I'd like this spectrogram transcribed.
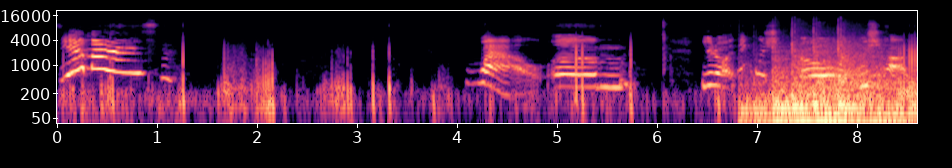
Yeah, Mars. Wow. Um, you know, I think we should go. Like, we should have. Nah,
